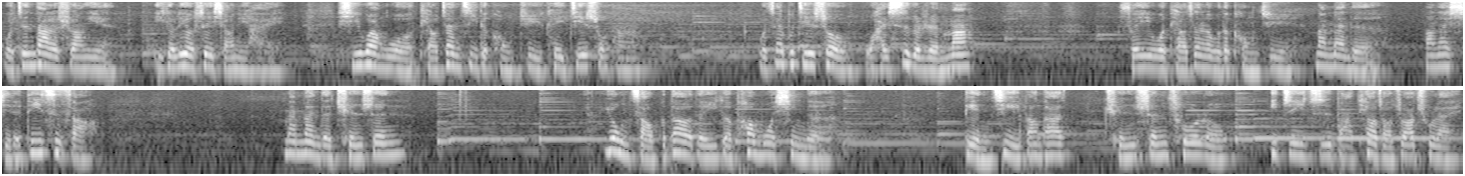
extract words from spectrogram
我睁大了双眼，一个六岁小女孩，希望我挑战自己的恐惧，可以接受它。我再不接受，我还是个人吗？所以我挑战了我的恐惧，慢慢的帮她洗了第一次澡，慢慢的全身用找不到的一个泡沫性的点剂帮她全身搓揉，一只一只把跳蚤抓出来，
